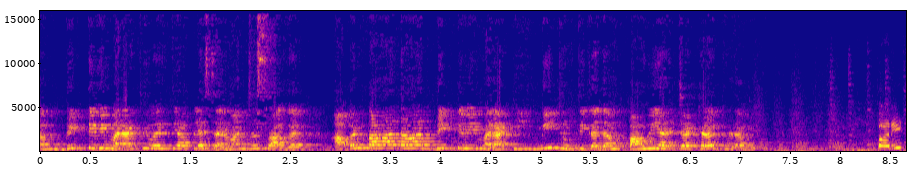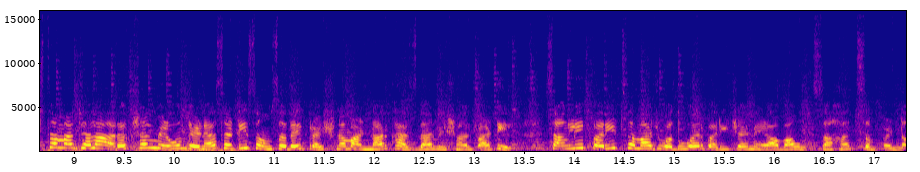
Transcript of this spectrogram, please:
बिग मराठीवरती आपल्या सर्वांचं स्वागत. आपण पाहत आहात बिग टीव्ही मराठी. मी तृप्ती कदम. पाहूया आजच्या ठळक घडामोडी. परीट समाजाला आरक्षण मिळवून देण्यासाठी संसदेत प्रश्न मांडणार खासदार विशाल पाटील. सांगलीत परीट समाज वधूवर परिचय मेळावा उत्साहात संपन्न.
